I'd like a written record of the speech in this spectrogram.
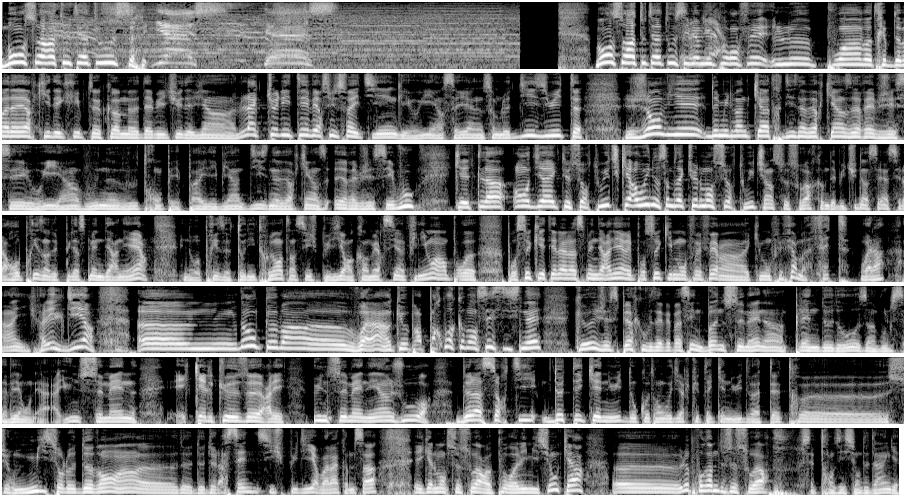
Bonsoir à toutes et à tous. Yes, yes. Bonsoir à toutes et à tous et bienvenue pour On fait le point, votre hebdomadaire qui décrypte comme d'habitude eh bien l'actualité versus fighting. Et oui, hein, ça y est, nous sommes le 18 janvier 2024, 19h15 RFGC. Oui, hein, vous ne vous trompez pas, il est bien 19h15 RFGC. Vous qui êtes là en direct sur Twitch, car oui, nous sommes actuellement sur Twitch hein, ce soir, comme d'habitude. Hein, c'est la reprise hein, depuis la semaine dernière, une reprise de Tony Truante, si je puis dire. Encore merci infiniment pour pour ceux qui étaient là la semaine dernière et pour ceux qui m'ont fait faire un, qui m'ont fait faire ma fête. Voilà. Hein, il fallait le dire. Euh, donc euh, ben euh, voilà, hein, que par, quoi commencer si ce n'est que j'espère que vous avez passé une bonne semaine, hein, pleine de doses. Hein, vous le savez, on est à une semaine et quelques heures, allez, une semaine et un jour de la sortie de Tekken 8. Donc autant vous dire que Tekken 8 va être euh, sur mis sur le devant hein, de, de, de, la scène, si je puis dire, voilà comme ça. Également ce soir pour l'émission, car le programme de ce soir, cette transition de dingue.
